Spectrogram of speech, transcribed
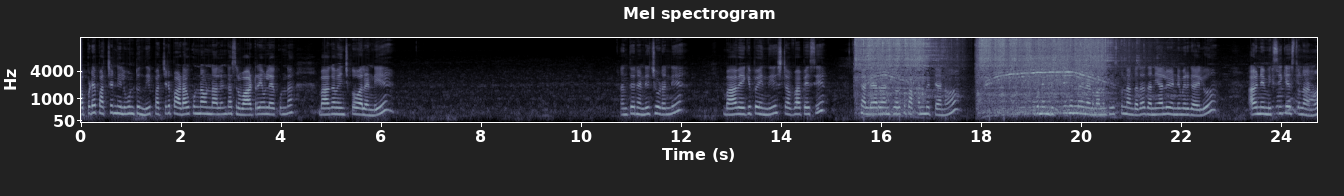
అప్పుడే పచ్చడి నిలువ ఉంటుంది. పచ్చడి పాడవకుండా ఉండాలంటే అసలు వాటర్ ఏం లేకుండా బాగా వేయించుకోవాలండి. అంతేనండి. చూడండి. బాగా వేగిపోయింది. స్టవ్ ఆపేసి చల్లారేంత వరకు పక్కన పెట్టాను. ఇప్పుడు నేను మిక్సీ గిన్నెలో మనం తీసుకున్నాం కదా ధనియాలు ఎండుమిరగాయలు. అవి నేను మిక్సీకి వేస్తున్నాను.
